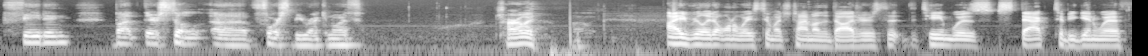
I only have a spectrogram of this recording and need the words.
fading, but they're still a force to be reckoned with. Charlie. I really don't want to waste too much time on the Dodgers. The, the team was stacked to begin with.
